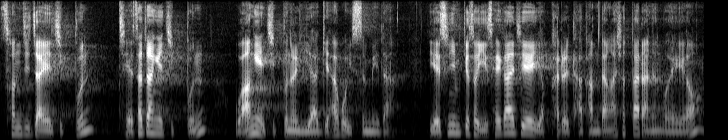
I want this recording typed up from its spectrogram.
선지자의 직분, 제사장의 직분, 왕의 직분을 이야기하고 있습니다. 예수님께서 이 세 가지의 역할을 다 감당하셨다라는 거예요.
